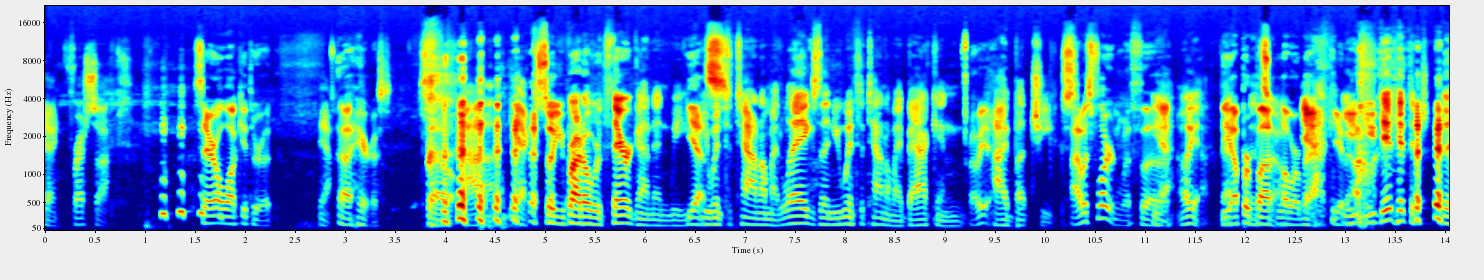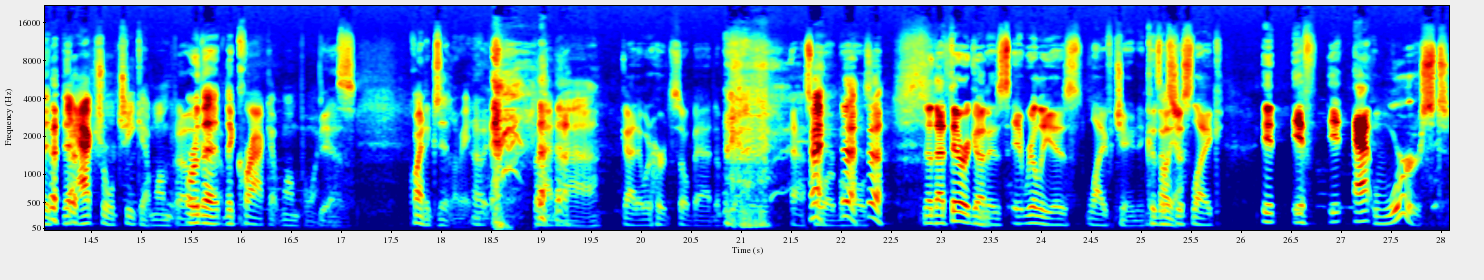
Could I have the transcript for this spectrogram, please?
Okay, fresh socks. Sarah will walk you through it. Yeah. Uh, Harris. So uh, yeah, so you brought over the Theragun, and we Yes. you went to town on my legs, then you went to town on my back and Oh, yeah. high butt cheeks. I was flirting with. Uh, yeah, oh yeah, the upper that's butt, lower back, you know. you, did hit the, the the actual cheek at one point, Oh, or the yeah. the crack at one point. Yes. quite exhilarating. Oh. But uh, God, it would hurt so bad to be or balls. No, that Theragun is it really is life changing because Oh, it's yeah. just like it if it at worst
